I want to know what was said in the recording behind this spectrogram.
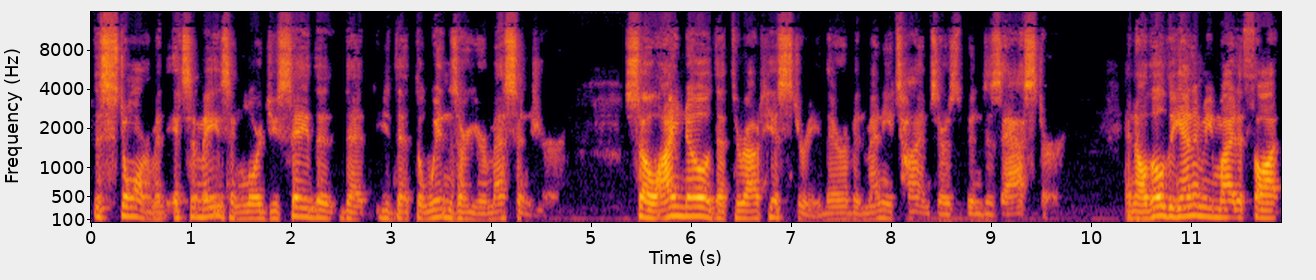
the storm. And it's amazing, Lord. You say that that that the winds are your messenger. So I know that throughout history there have been many times there's been disaster. And although the enemy might have thought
